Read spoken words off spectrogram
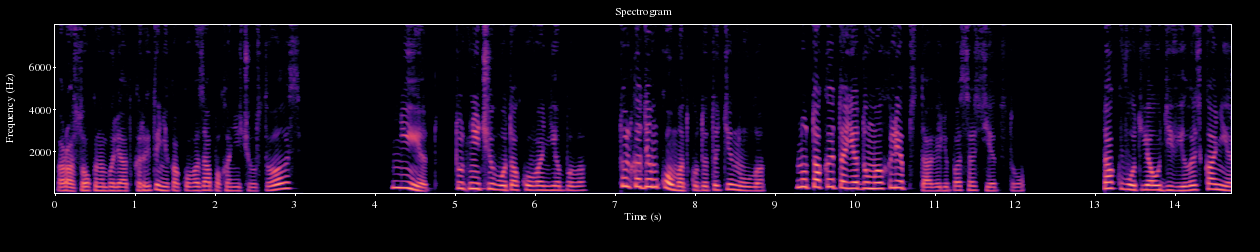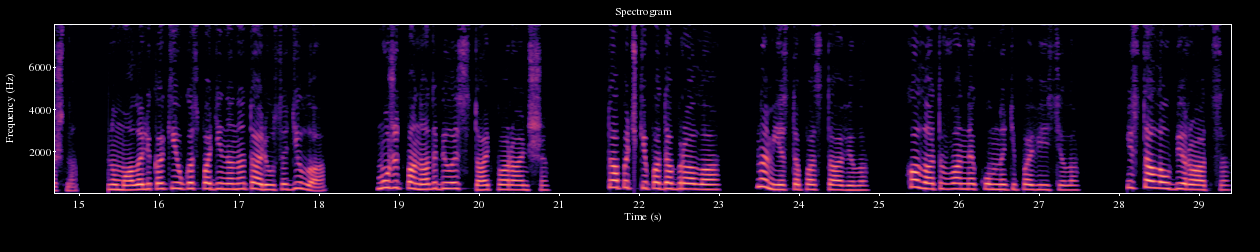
Раз окна были открыты, никакого запаха не чувствовалось? Нет, тут ничего такого не было. Только дымком откуда-то тянуло. Ну так это, я думаю, хлеб ставили по соседству. Так вот, я удивилась, конечно. Но мало ли какие у господина нотариуса дела. Может, понадобилось встать пораньше. Тапочки подобрала, на место поставила, халат в ванной комнате повесила и стала убираться.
